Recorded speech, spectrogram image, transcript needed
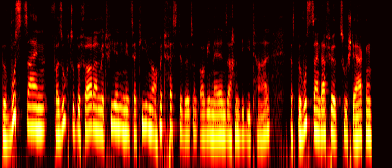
Bewusstsein versucht zu befördern mit vielen Initiativen, auch mit Festivals und originellen Sachen digital, das Bewusstsein dafür zu stärken,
